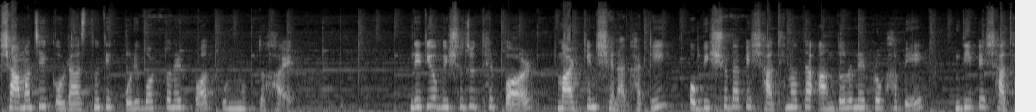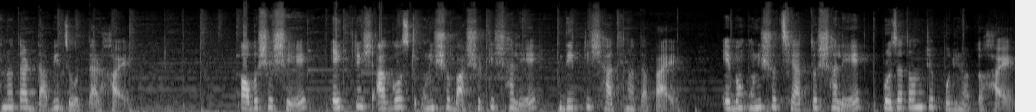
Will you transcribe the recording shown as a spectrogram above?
সামাজিক ও রাজনৈতিক পরিবর্তনের পথ উন্মুক্ত হয়। দ্বিতীয় বিশ্বযুদ্ধের পর মার্কিন সেনাঘাঁটি ও বিশ্বব্যাপী স্বাধীনতা আন্দোলনের প্রভাবে দ্বীপে স্বাধীনতার দাবি জোরদার হয়। অবশেষে একত্রিশ আগস্ট উনিশশো বাষট্টি সালে দ্বীপটি স্বাধীনতা পায় এবং উনিশশো ছিয়াত্তর সালে প্রজাতন্ত্রে পরিণত হয়।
